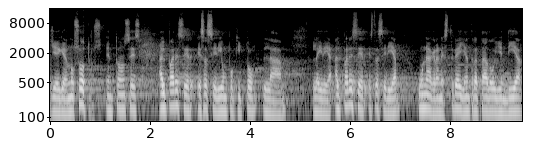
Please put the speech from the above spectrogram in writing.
llegue a nosotros. Entonces, al parecer, esa sería un poquito la, la idea. Al parecer, esta sería una gran estrella. Han tratado hoy en día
